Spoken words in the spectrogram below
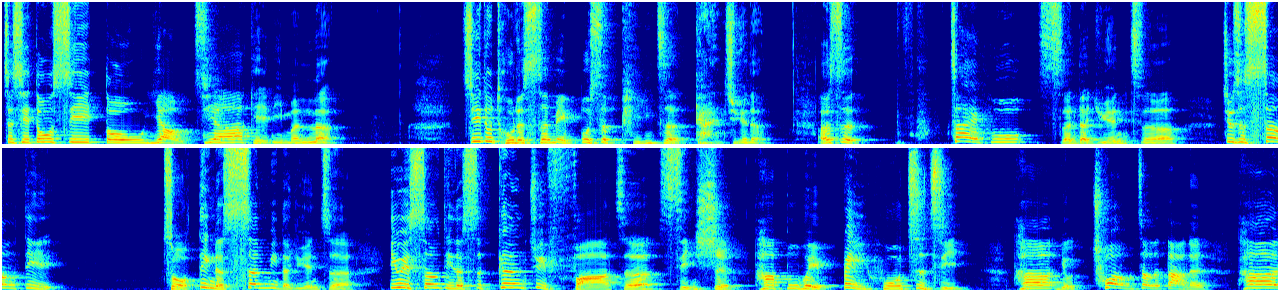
这些东西都要加给你们了。”基督徒的生命不是凭着感觉的，而是在乎神的原则，就是上帝所定的生命的原则。因为上帝的是根据法则行事，他不会背乎自己，他有创造的大能，他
